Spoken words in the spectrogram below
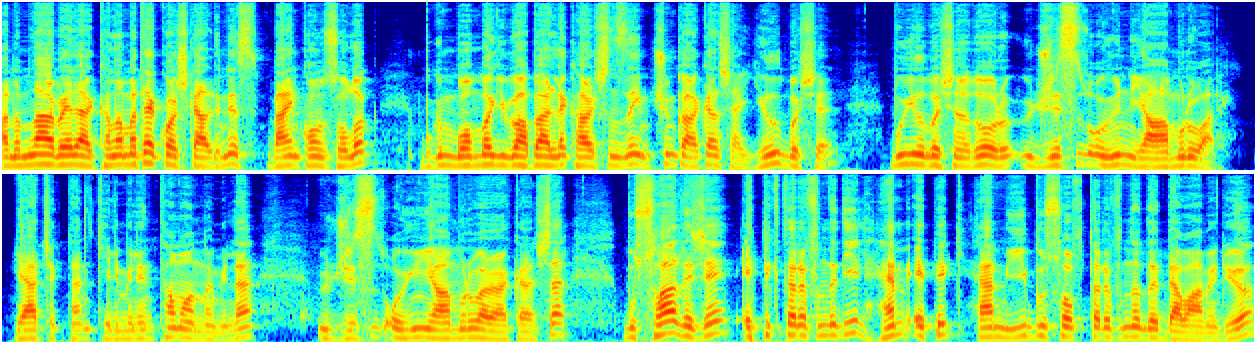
Hanımlar beyler kanalıma tek hoş geldiniz. Ben konsolog. Bugün bomba gibi haberle karşınızdayım. Çünkü arkadaşlar yılbaşı, bu yılbaşına doğru ücretsiz oyun yağmuru var. Gerçekten kelimenin tam anlamıyla ücretsiz oyun yağmuru var arkadaşlar. Bu sadece Epic tarafında değil hem Epic hem Ubisoft tarafında da devam ediyor.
